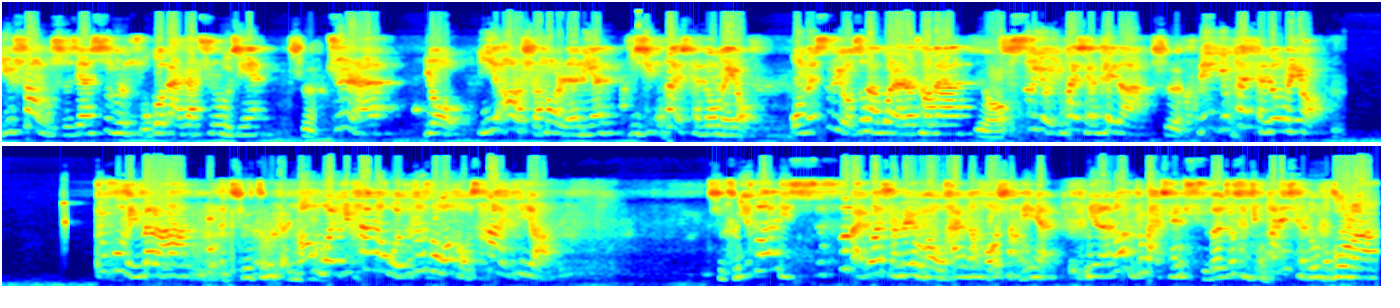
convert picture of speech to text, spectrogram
一上午时间是不是足够大家去入金？是。居然有一二十号人连一块钱都没有，我们是不是有置换过来的仓单？有。是不是有一块钱配的？是。连一块钱都没有。就不明白了啊！其实这种感觉啊，我一看到我真的是我好诧异呀。你说你四百多块钱没有吗？我还能好想一点。你难道你就把钱取的就是一块钱都不够吗？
